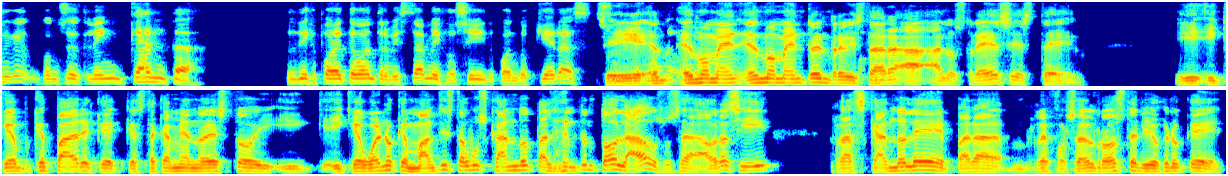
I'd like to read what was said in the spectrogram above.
Entonces le encanta. Entonces dije, por ahí te voy a entrevistar. Me dijo, sí, cuando quieras. Sí, es, es, momento de entrevistar a, a, los tres. Este, y, qué, qué, padre que, que, está cambiando esto y, y, qué bueno que Monty está buscando talento en todos lados. O sea, ahora sí, rascándole para reforzar el roster. Yo creo que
